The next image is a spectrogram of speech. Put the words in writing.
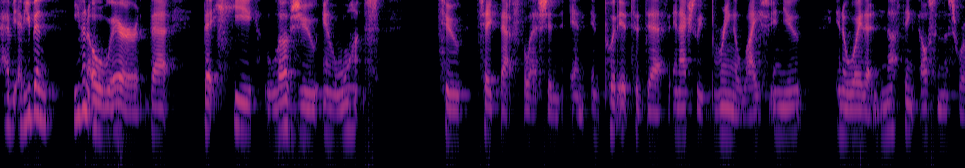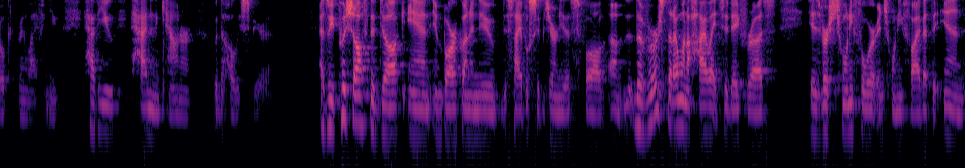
Have you, have you been even aware that that he loves you and wants to take that flesh and, and, and put it to death and actually bring a life in you in a way that nothing else in this world could bring life in you? Have you had an encounter with the Holy Spirit? As we push off the dock and embark on a new discipleship journey this fall, um, the verse that I want to highlight today for us is verse 24 and 25 at the end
